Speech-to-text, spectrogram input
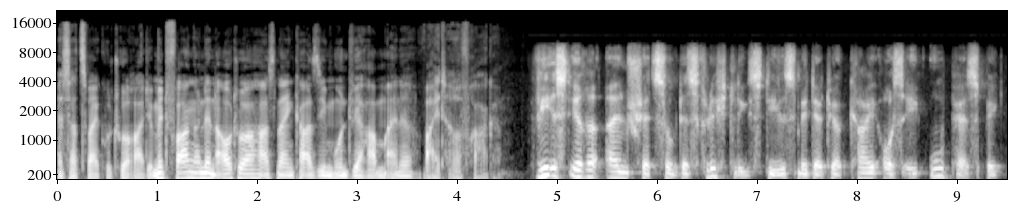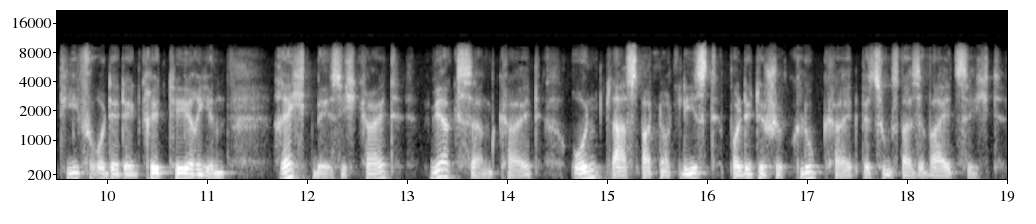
SH2 Kulturradio mit Fragen an den Autor Hasnain Kasim und wir haben eine weitere Frage. Wie ist Ihre Einschätzung des Flüchtlingsdeals mit der Türkei aus EU-Perspektive unter den Kriterien Rechtmäßigkeit, Wirksamkeit und, last but not least, politische Klugheit bzw. Weitsicht?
